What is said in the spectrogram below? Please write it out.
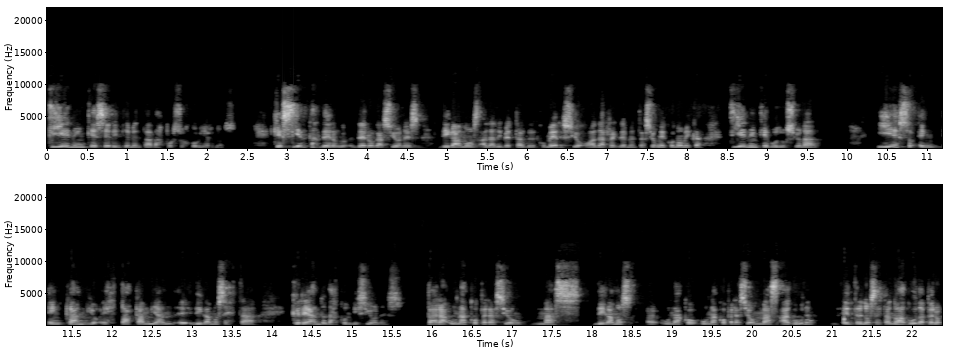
tienen que ser implementadas por sus gobiernos, que ciertas derogaciones, digamos, a la libertad del comercio o a la reglamentación económica, tienen que evolucionar. Y eso, en, cambio, está cambiando, eh, digamos, está creando las condiciones para una cooperación más, digamos, eh, una, una cooperación más aguda entre los estados, no aguda, pero,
